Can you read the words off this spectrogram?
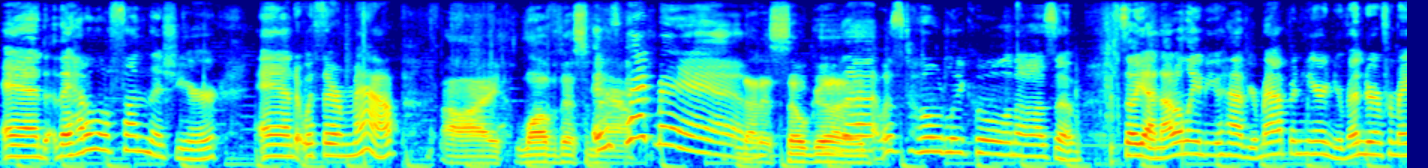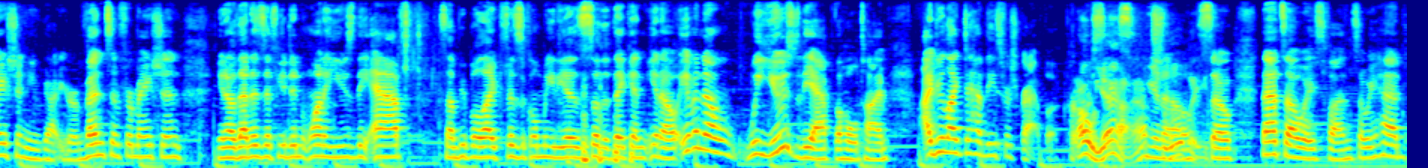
And they had a little fun this year. And with their map, I love this map. was Pac-Man. That is so good. That was totally cool and awesome. So yeah, not only do you have your map in here and your vendor information, you've got your events information. You know, that is if you didn't want to use the app. Some people like physical medias so that they can, you know, even though we used the app the whole time, I do like to have these for scrapbook purposes. Oh, yeah, You know, absolutely. so that's always fun. So we had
